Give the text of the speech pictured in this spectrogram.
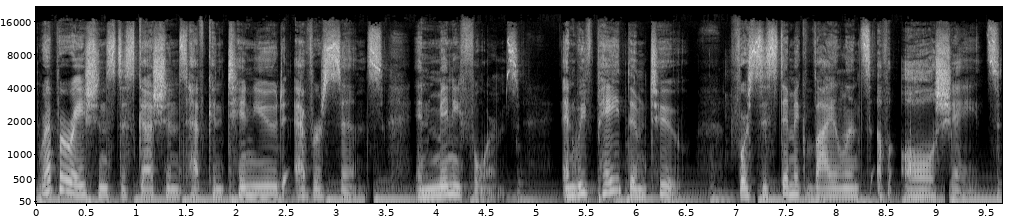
Reparations discussions have continued ever since in many forms, and we've paid them too for systemic violence of all shades.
